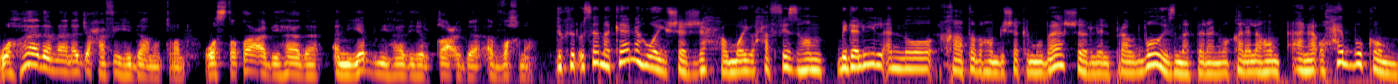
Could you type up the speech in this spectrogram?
وهذا ما نجح فيه دونالد ترامب واستطاع بهذا أن يبني هذه القاعدة الضخمة. دكتور أسامة كان هو يشجعهم ويحفزهم بدليل أنه خاطبهم بشكل مباشر لل Proud Boys مثلا وقال لهم أنا أحبكم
